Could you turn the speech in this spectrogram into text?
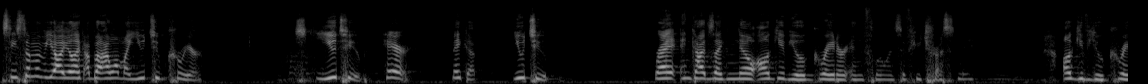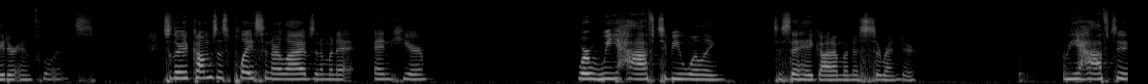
See, some of y'all, you're like, but I want my YouTube career. YouTube, hair, makeup, YouTube. Right? And God's like, no, I'll give you a greater influence if you trust me. I'll give you a greater influence. So there comes this place in our lives, and I'm going to end here, where we have to be willing to say, hey, God, I'm going to surrender. We have to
